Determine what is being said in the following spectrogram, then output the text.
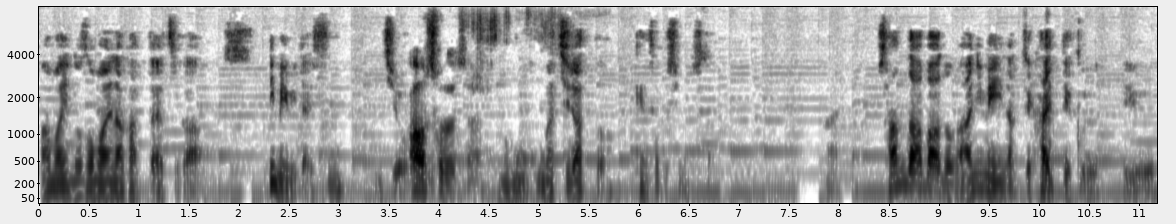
あまり望まれなかったやつが、意味みたいですね。一応。ああ、そうですね。うん、今、ちらっと検索しました。はい。サンダーバードがアニメになって帰ってくるっていう、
